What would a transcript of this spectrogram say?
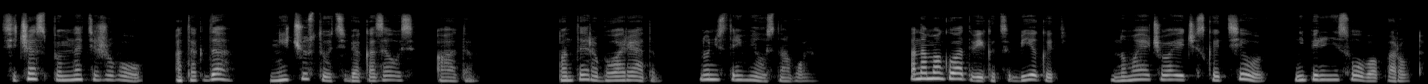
Сейчас вспоминать тяжело, а тогда не чувствовать себя казалось адом. Пантера была рядом, но не стремилась на волю. Она могла двигаться, бегать, но мое человеческое тело не перенесло бы оборота.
